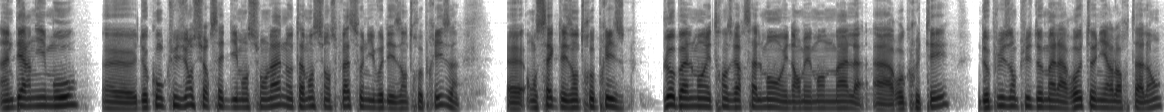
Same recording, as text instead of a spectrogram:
un dernier mot de conclusion sur cette dimension-là, notamment si on se place au niveau des entreprises. Euh, on sait que les entreprises, globalement et transversalement, ont énormément de mal à recruter, de plus en plus de mal à retenir leurs talents.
